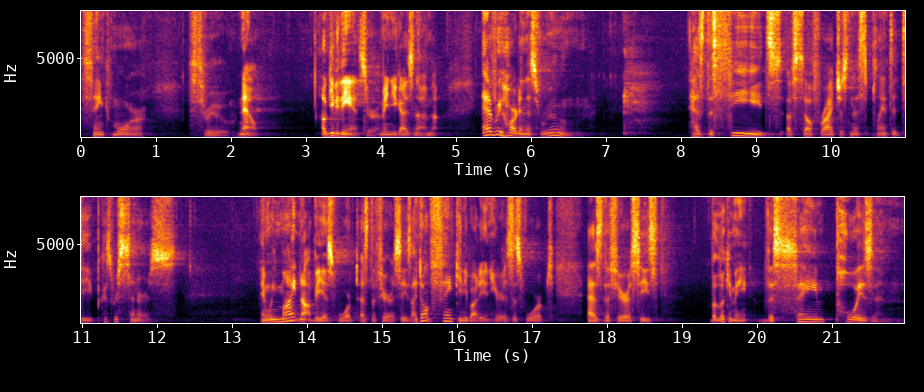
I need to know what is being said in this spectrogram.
think more through. Now, I'll give you the answer. I mean, you guys know I'm not. Every heart in this room has the seeds of self righteousness planted deep because we're sinners. And we might not be as warped as the Pharisees. I don't think anybody in here is as warped as the Pharisees. But look at me the same poison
